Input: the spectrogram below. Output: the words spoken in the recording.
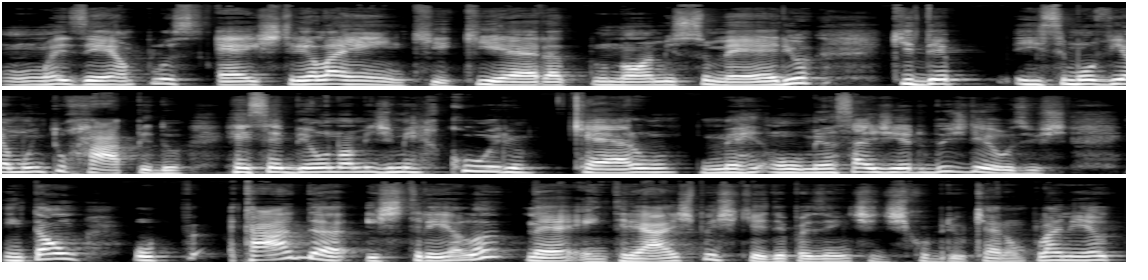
um exemplo é a estrela Enki, que era o nome sumério, que de, e se movia muito rápido. Recebeu o nome de Mercúrio, que era o, o mensageiro dos deuses. Então, o, cada estrela, né, entre aspas, que depois a gente descobriu que era um planeta,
